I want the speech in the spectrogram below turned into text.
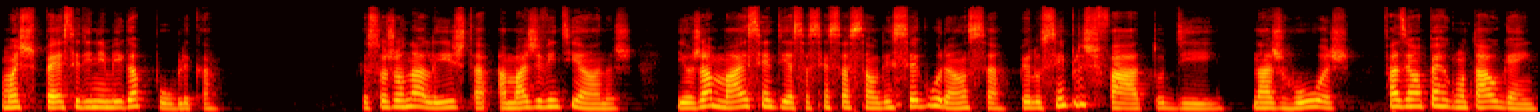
uma espécie de inimiga pública. Eu sou jornalista há mais de 20 anos e eu jamais senti essa sensação de insegurança pelo simples fato de, nas ruas, fazer uma pergunta a alguém.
